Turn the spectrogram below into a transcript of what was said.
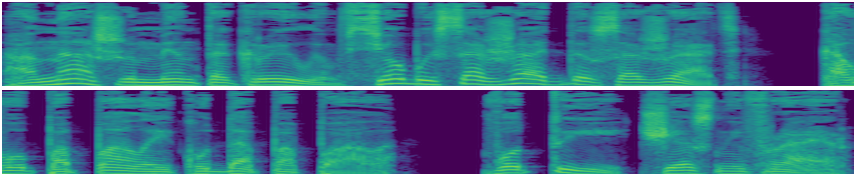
А нашим ментокрылым все бы сажать да сажать, кого попало и куда попало. Вот ты, честный фраер,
